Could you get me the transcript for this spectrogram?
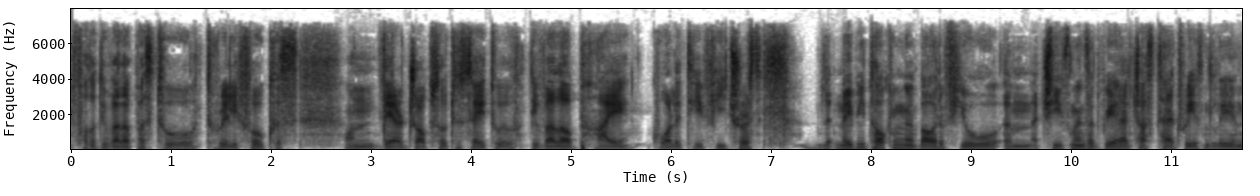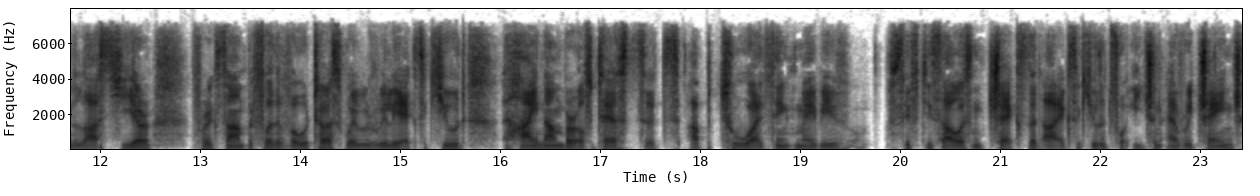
for the developers to, to really focus on their job, so to say, to develop high quality features. Maybe talking about a few um, achievements that we had just had recently in the last year. For example, for the voters, where we really execute a high number of tests. It's up to, I think, maybe 50,000 checks that are executed for each and every change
